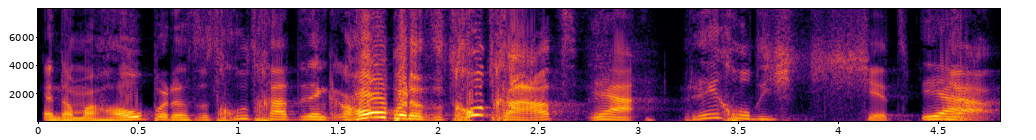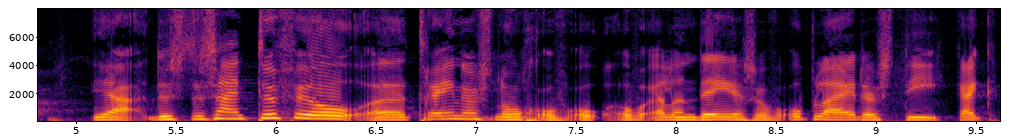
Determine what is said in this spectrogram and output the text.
En dan maar hopen dat het goed gaat. En denk ik, hopen dat het goed gaat. Ja, Regel die shit. Ja. ja, dus er zijn te veel eh, trainers nog, of, of, of L&D'ers of opleiders die... Kijk,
